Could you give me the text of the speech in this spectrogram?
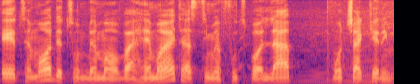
اعتمادتون به ما و حمایت از تیم فوتبال لب متشکریم.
